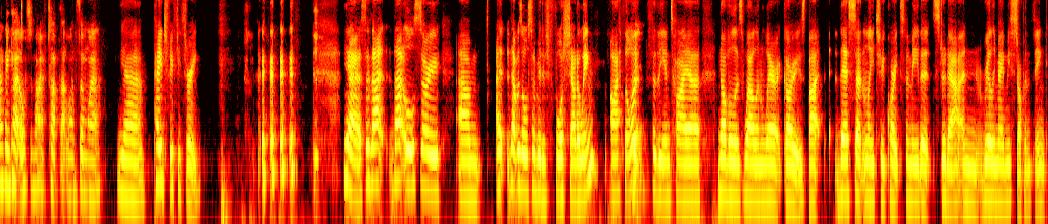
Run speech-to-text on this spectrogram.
I think I also might have tapped that one somewhere. Yeah, page 53. yeah so that that also um I, that was also a bit of foreshadowing i thought yeah. for the entire novel as well and where it goes but there's certainly two quotes for me that stood out and really made me stop and think.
